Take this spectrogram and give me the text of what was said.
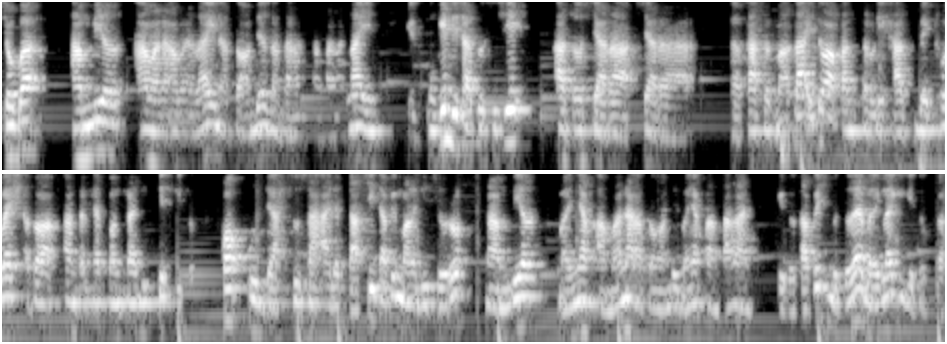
coba ambil amanah-amanah lain atau ambil tantangan-tantangan lain gitu. mungkin di satu sisi atau secara secara uh, kasat mata itu akan terlihat backlash atau akan terlihat kontradiktif gitu. Kok udah susah adaptasi tapi malah disuruh ngambil banyak amanah atau ngambil banyak tantangan gitu. Tapi sebetulnya balik lagi gitu ke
